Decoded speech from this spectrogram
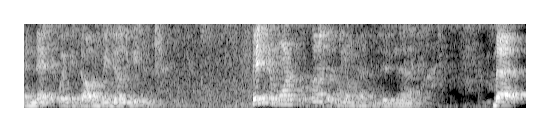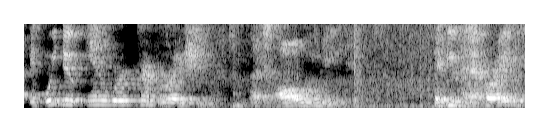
and next week it's all to be done again. Isn't it a wonderful thing that we don't have to do that? That if we do inward preparation, that's all we need. If you have prayed,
